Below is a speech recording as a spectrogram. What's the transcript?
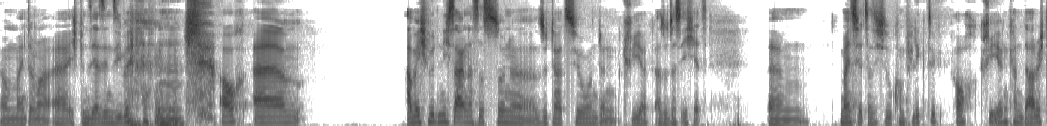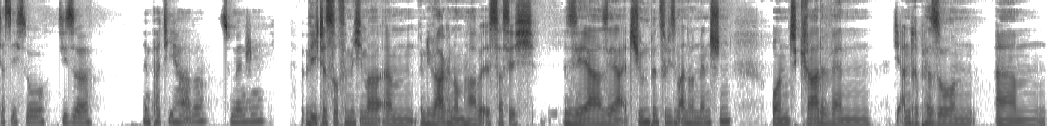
und meinte immer, äh, ich bin sehr sensibel. Mhm. Auch, ähm, aber ich würde nicht sagen, dass es so eine Situation dann kreiert. Also, dass ich jetzt, ähm, meinst du jetzt, dass ich so Konflikte auch kreieren kann, dadurch, dass ich so diese Empathie habe zu Menschen? Wie ich das so für mich immer ähm, irgendwie wahrgenommen habe, ist, dass ich sehr, sehr attuned bin zu diesem anderen Menschen. Und gerade wenn die andere Person ähm,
